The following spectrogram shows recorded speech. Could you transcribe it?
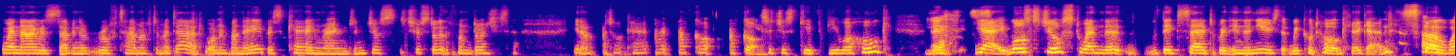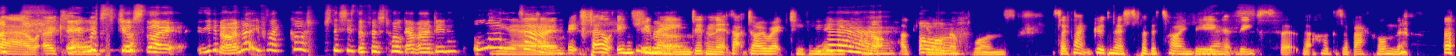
when i was having a rough time after my dad one of my neighbors came round and just she stood at the front door and she said you know, I don't care. I, have got, I've got yeah. to just give you a hug. Yes. And yeah, it was just when the they'd said within the news that we could hug again. So oh wow, okay. It was just like you know, and I was like, gosh, this is the first hug I've had in a long yeah. time. It felt inhumane, you know? didn't it? That directive, you know, yeah. you cannot hug oh. your loved ones. So thank goodness for the time being, yes. at least that, that hugs are back on the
